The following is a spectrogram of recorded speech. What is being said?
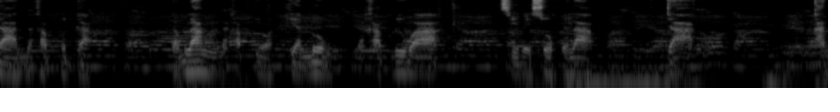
จารย์นะครับเพิ่นกะกำลังนะครับยอดเทียนลงนะครับ หรือว่าสีได้โศกได้ลาบจากขัน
